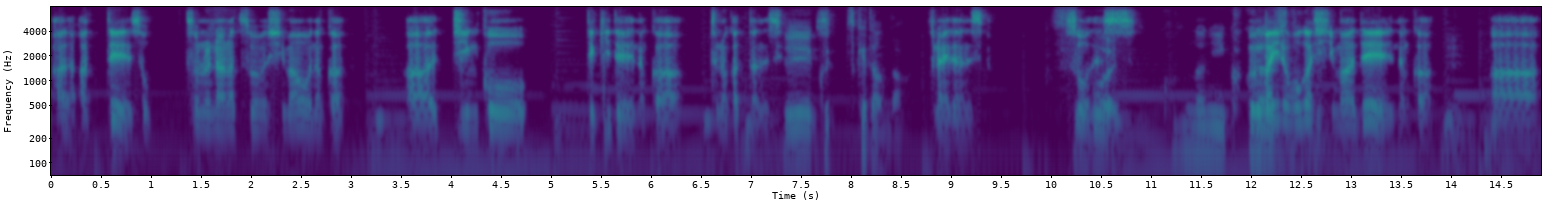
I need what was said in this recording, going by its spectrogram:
ああってそ、その7つの島をなんかあ人工的でなんか繋がったんですよ。えー、くっつけたんだ。繋いだんですよ。すそうです。こんなに拡ムンバイの方が島で、なんか、うん、あ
